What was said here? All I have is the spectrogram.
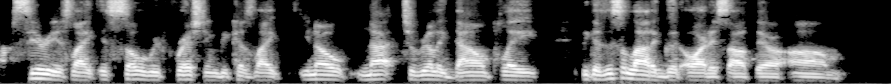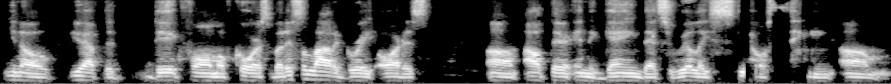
I'm serious. Like it's so refreshing because, like you know, not to really downplay because there's a lot of good artists out there. Um, you know, you have to dig for them, of course, but it's a lot of great artists um, out there in the game that's really still singing um,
